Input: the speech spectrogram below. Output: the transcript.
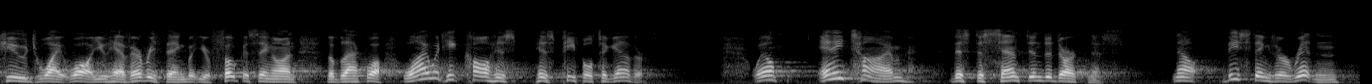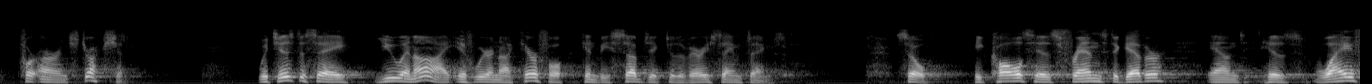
huge white wall, you have everything, but you're focusing on the black wall. Why would he call his, his people together? Well, anytime this descent into darkness, now, these things are written for our instruction, which is to say, you and I, if we're not careful, can be subject to the very same things. So, he calls his friends together and his wife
